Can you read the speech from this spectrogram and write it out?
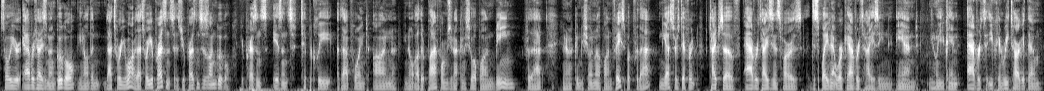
so you're advertising on Google, you know, then that's where you are. That's where your presence is. Your presence is on Google. Your presence isn't typically at that point on, you know, other platforms. You're not going to show up on Bing for that. You're not going to be showing up on Facebook for that. And yes, there's different types of advertising as far as display network advertising and, you know, you can advertise you can retarget them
